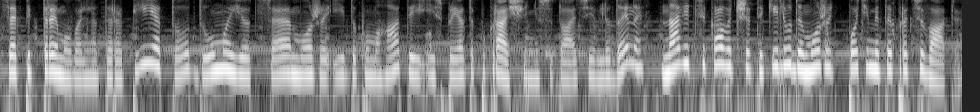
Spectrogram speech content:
це підтримувальна терапія, то думаю, це може і допомагати, і сприяти покращенню ситуації в людини. Навіть цікаво, чи такі люди можуть потім іти працювати,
